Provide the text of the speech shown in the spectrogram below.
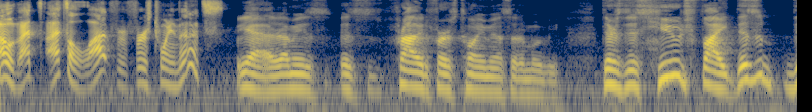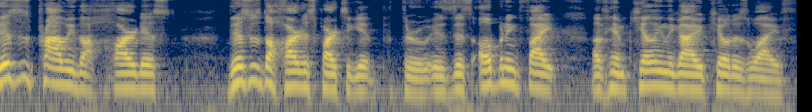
Oh, that's that's a lot for the first twenty minutes. Yeah, I mean it's it's probably the first twenty minutes of the movie. There's this huge fight. This is this is probably the hardest. This is the hardest part to get through. Is this opening fight of him killing the guy who killed his wife?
